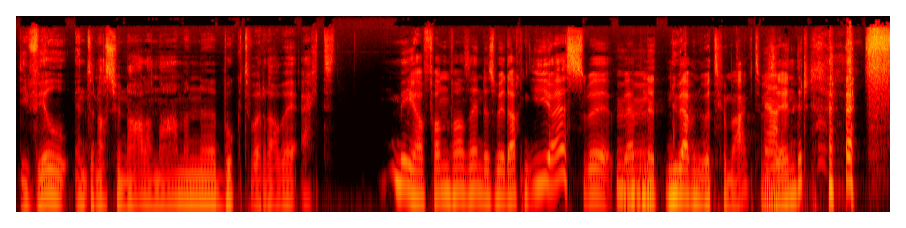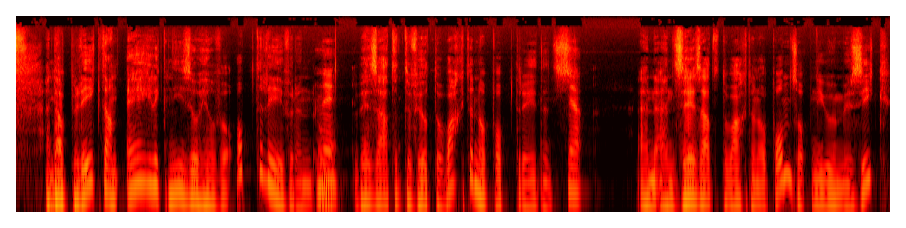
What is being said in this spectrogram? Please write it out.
die veel internationale namen boekt, waar dat wij echt mega fan van zijn. Dus wij dachten, yes, we, we hebben het, nu hebben we het gemaakt, we Ja. zijn er. en dat bleek dan eigenlijk niet zo heel veel op te leveren. Om- wij zaten te veel te wachten op optredens. Ja. En, en zij zaten te wachten op ons, op nieuwe muziek.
